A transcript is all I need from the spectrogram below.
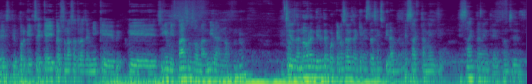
este, porque sé que hay personas atrás de mí que, que siguen mis pasos o me admiran, ¿no? sí, o sea, no rendirte porque no sabes a quién estás inspirando. Exactamente, exactamente. Entonces,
